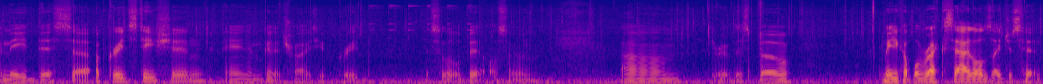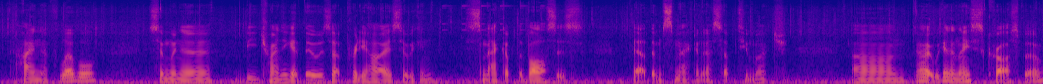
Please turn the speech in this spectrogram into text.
I made this uh, upgrade station, and I'm going to try to upgrade this a little bit also. Um, get rid of this bow. Made a couple Rex saddles. I just hit high enough level. So I'm going to be trying to get those up pretty high so we can smack up the bosses without them smacking us up too much. Um, Alright, we got a nice crossbow.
